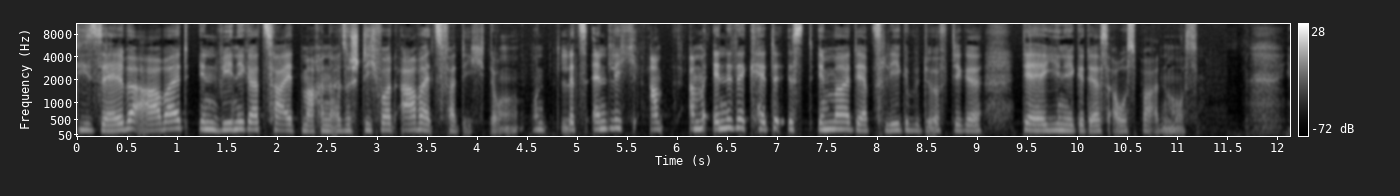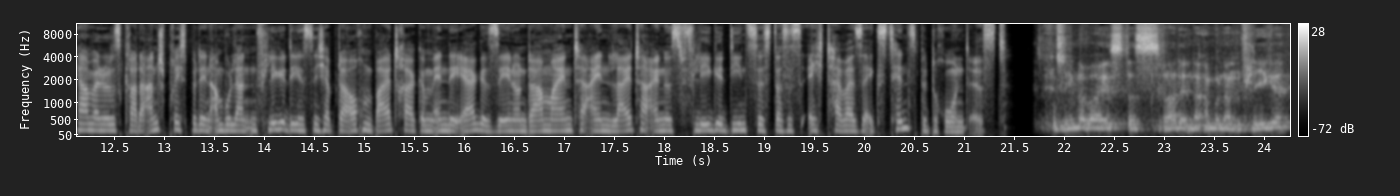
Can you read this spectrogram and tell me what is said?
dieselbe Arbeit in weniger Zeit machen, also Stichwort Arbeitsverdichtung. Und letztendlich am, am Ende der Kette ist immer der Pflegebedürftige derjenige, der es ausbaden muss. Ja, wenn du das gerade ansprichst mit den ambulanten Pflegediensten, ich habe da auch einen Beitrag im NDR gesehen und da meinte ein Leiter eines Pflegedienstes, dass es echt teilweise existenzbedrohend ist. Das Problem dabei ist, dass gerade in der ambulanten Pflege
